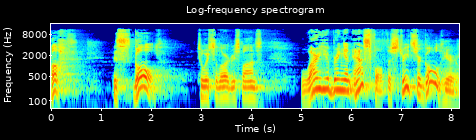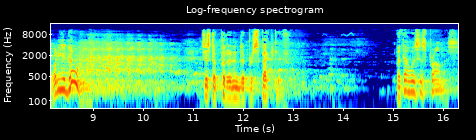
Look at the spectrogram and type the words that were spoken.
Oh, it's gold. To which the Lord responds, Why are you bringing asphalt? The streets are gold here. What are you doing? Just to put it into perspective. But that was his promise.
